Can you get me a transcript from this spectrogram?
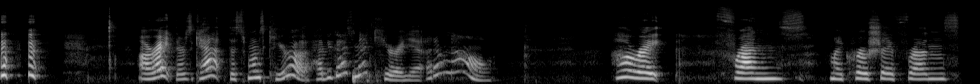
Yeah. All right, there's a cat. This one's Kira. Have you guys met Kira yet? I don't know. All right, friends, my crochet friends.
